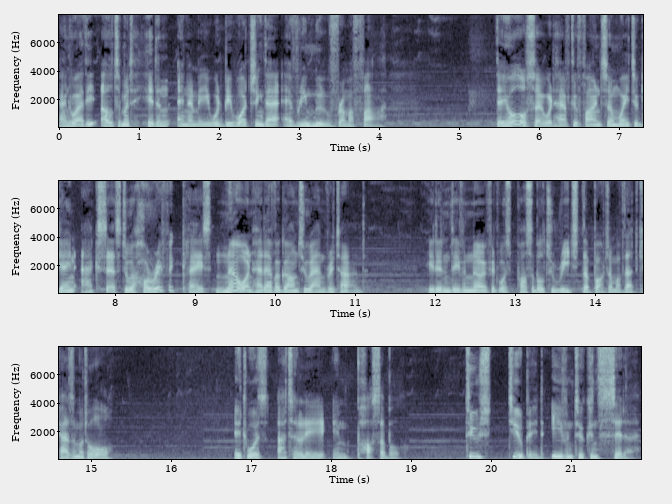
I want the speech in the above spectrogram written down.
and where the ultimate hidden enemy would be watching their every move from afar. They also would have to find some way to gain access to a horrific place no one had ever gone to and returned. He didn't even know if it was possible to reach the bottom of that chasm at all. It was utterly impossible. Too stupid even to consider.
